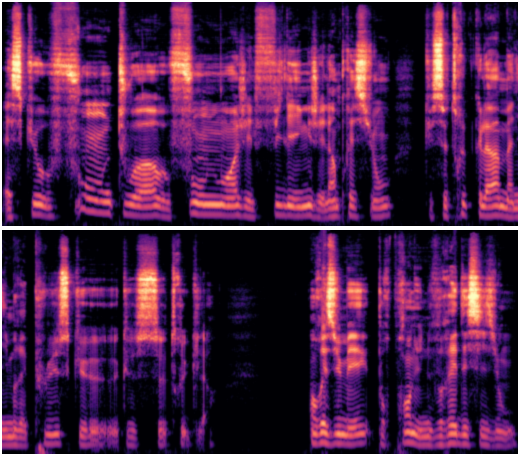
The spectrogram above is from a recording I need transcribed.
Est-ce que au fond de toi, au fond de moi, j'ai le feeling, j'ai l'impression que ce truc-là m'animerait plus que, que ce truc-là? En résumé, pour prendre une vraie décision,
